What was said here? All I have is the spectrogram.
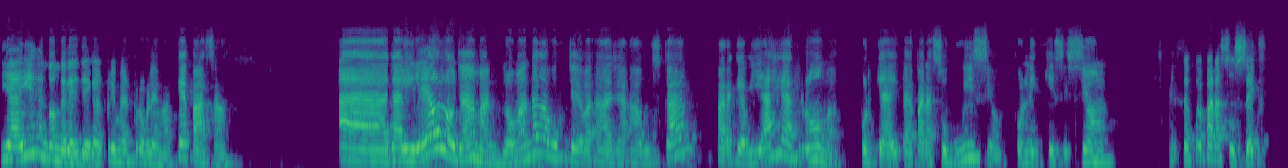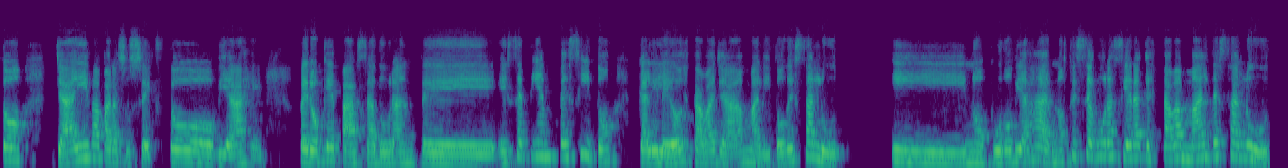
Y ahí es en donde le llega el primer problema. ¿Qué pasa? A Galileo lo llaman, lo mandan a, a buscar para que viaje a Roma, porque hay, para su juicio con la Inquisición. Ese fue para su sexto, ya iba para su sexto viaje. Pero ¿qué pasa? Durante ese tiempecito, Galileo estaba ya malito de salud y no pudo viajar. No estoy segura si era que estaba mal de salud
